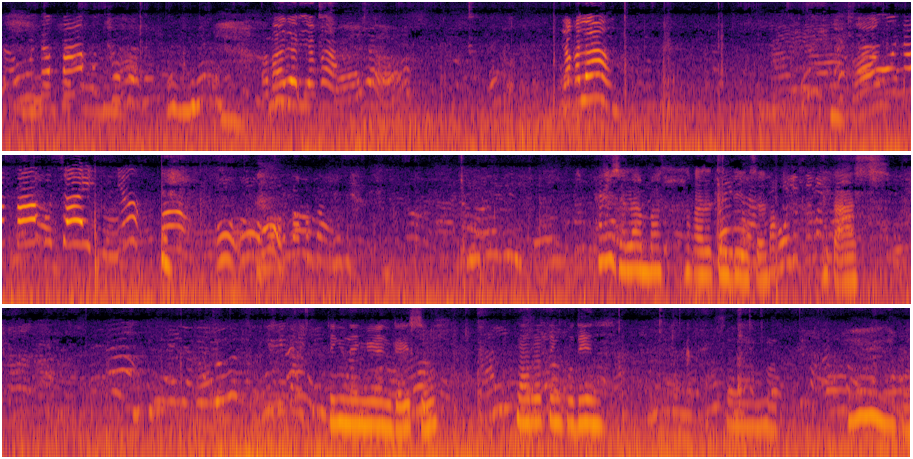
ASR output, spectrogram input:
Tauna pa ako sa... Amanda, riyak ka. Riyak ka lang. Tauna pa ako sa inyo. Oo, oo, oo. Ay, salamat. Nakarating din sa taas. Tingnan nyo yan guys, oh. Narating ko din. Ay, ako.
